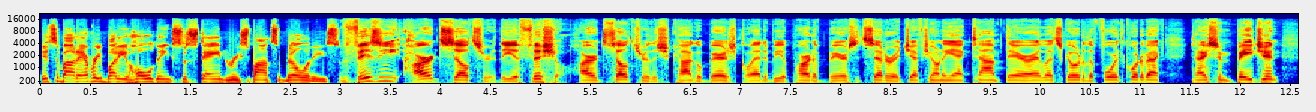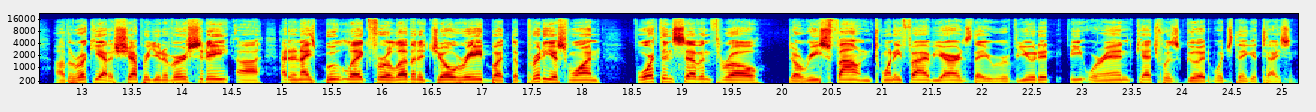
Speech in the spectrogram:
It's about everybody holding sustained responsibilities. Vizzy Hard Seltzer, the official hard seltzer of the Chicago Bears. Glad to be a part of Bears, etc. Jeff Joniak, Tom Thayer. All right, let's go to the fourth quarterback, Tyson Bagent. Uh, the rookie out of Shepherd University uh, had a nice bootleg for 11 at Joe Reed, but the prettiest one, fourth and seven throw, Daurice Fountain, 25 yards. They reviewed it. Feet were in. Catch was good. What'd you think of Tyson?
